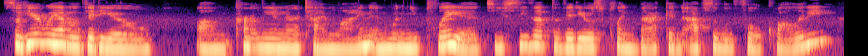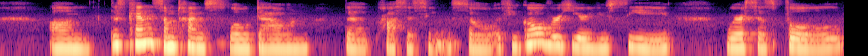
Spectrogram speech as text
So here we have a video um, currently in our timeline, and when you play it, you see that the video is playing back in absolute full quality. Um, this can sometimes slow down the processing. So if you go over here, you see where it says full,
